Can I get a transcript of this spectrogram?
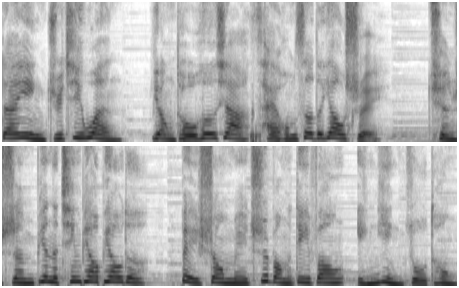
丹影举起碗，仰头喝下彩虹色的药水，全身变得轻飘飘的，背上没翅膀的地方隐隐作痛。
